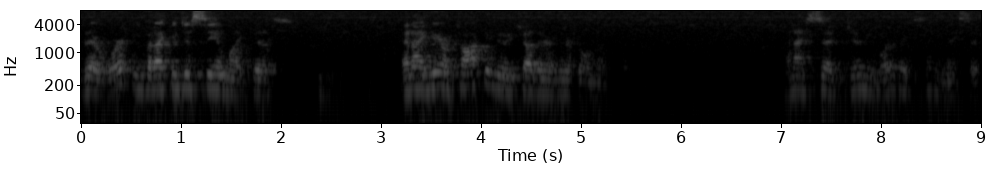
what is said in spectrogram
there working, but I can just see them like this. And I hear them talking to each other, and they're going like this. And I said, Jimmy, what are they saying? They said,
